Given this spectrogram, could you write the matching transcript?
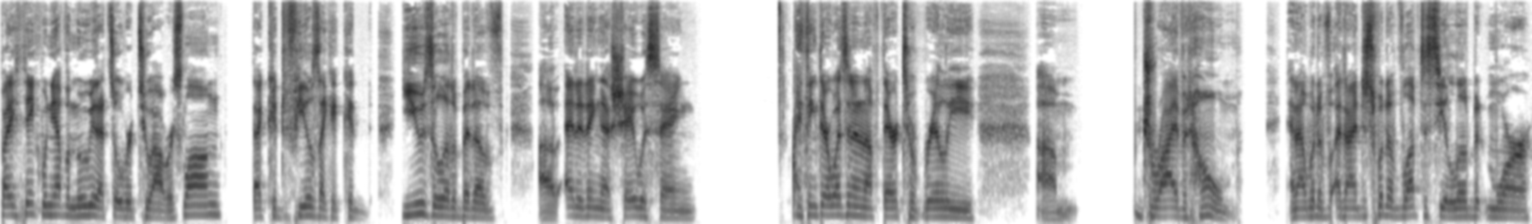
but i think when you have a movie that's over two hours long that could feels like it could use a little bit of uh, editing as shay was saying i think there wasn't enough there to really um, drive it home. And i would have and i just would have loved to see a little bit more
